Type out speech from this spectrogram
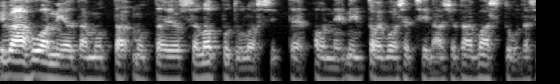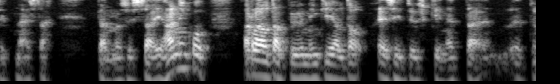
hyvää huomiota, mutta, mutta jos se lopputulos sitten on, niin, niin toivoisin, että siinä olisi jotain vastuuta sitten näissä tämmöisissä ihan niin kuin rautapyynnin kieltoesityskin, että, että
